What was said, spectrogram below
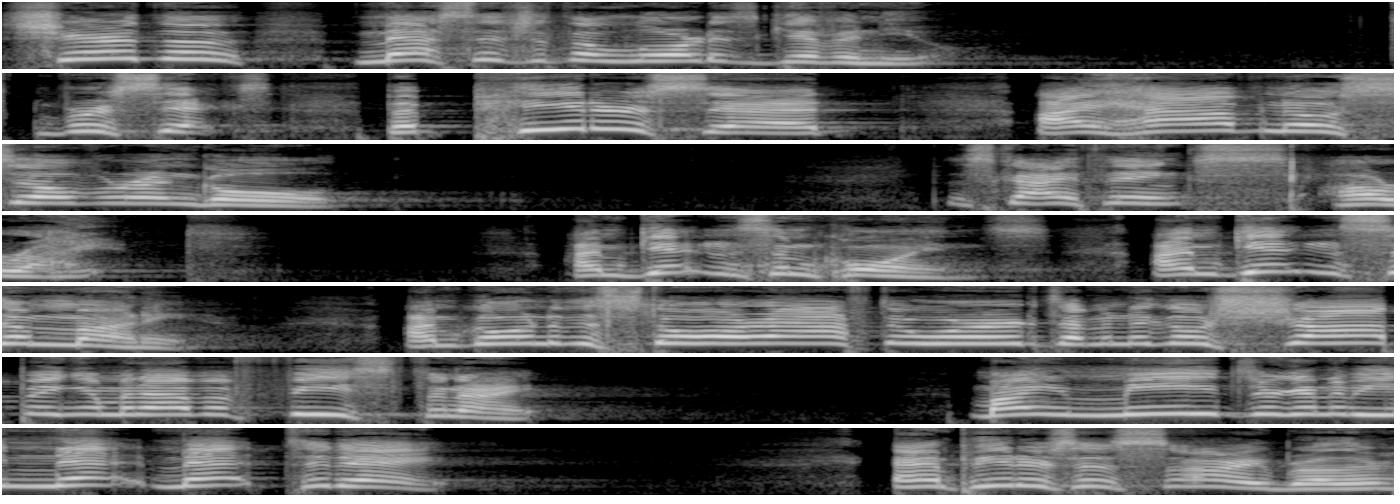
share the message that the Lord has given you. Verse 6 But Peter said, I have no silver and gold. This guy thinks, all right, I'm getting some coins, I'm getting some money. I'm going to the store afterwards. I'm going to go shopping. I'm going to have a feast tonight. My needs are going to be net, met today. And Peter says, Sorry, brother.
